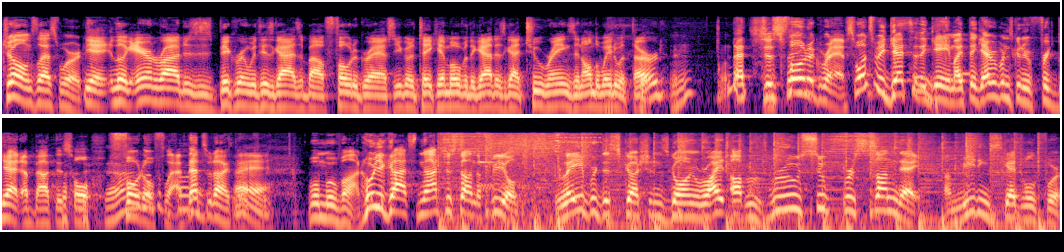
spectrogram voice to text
Jones, last word. Yeah, look, Aaron Rodgers is bickering with his guys about photographs. You're going to take him over the guy that's got two rings and on the way to a third? Mm-hmm. That's just photographs. Once we get to the game, I think everyone's going to forget about this whole photo flap. That's what I think. Yeah. We'll move on. Who you got's not just on the field. Labor discussions going right up through Super Sunday. A meeting scheduled for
